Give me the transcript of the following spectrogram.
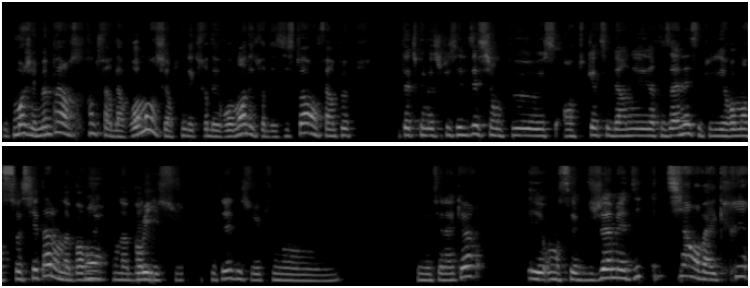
Donc moi, j'ai même pas l'impression de faire de la romance. J'ai l'impression d'écrire des romans, d'écrire des histoires. On fait un peu, peut-être que notre spécialité, si on peut, en tout cas ces dernières années, c'est plus des romances sociétales. On aborde, Ouais. on aborde Oui. des sujets des sujets qui nous, qui nous tiennent à cœur. Et on s'est jamais dit, tiens, on va écrire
